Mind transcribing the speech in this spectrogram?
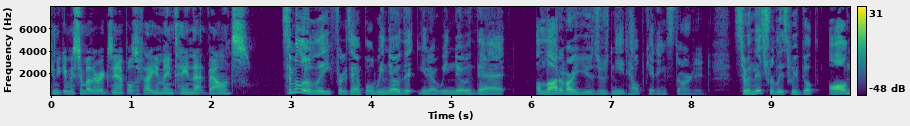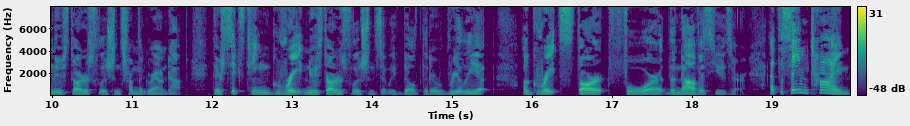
Can you give me some other examples of how you maintain that balance? Similarly, for example, we know that, you know, we know that a lot of our users need help getting started. So in this release, we've built all new starter solutions from the ground up. There's 16 great new starter solutions that we've built that are really a, a great start for the novice user. At the same time,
